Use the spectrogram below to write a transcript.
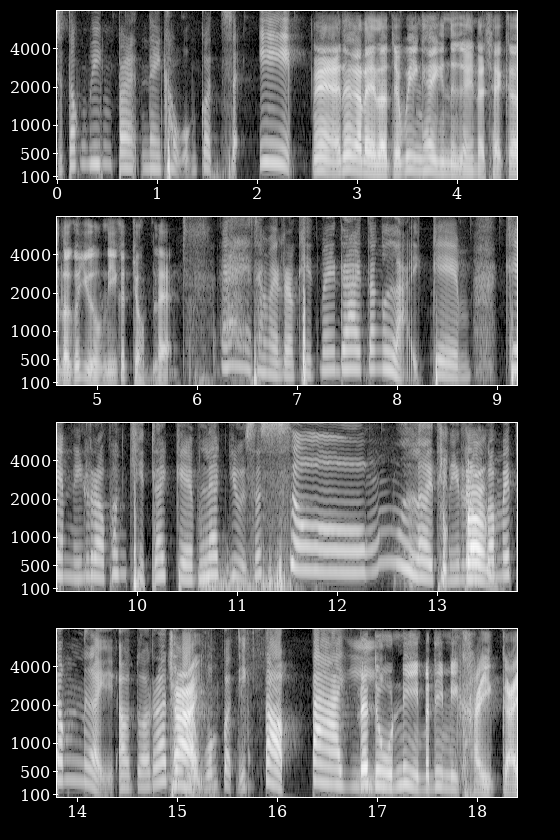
จะต้องวิ่งไปในเขาวงกตซะอีก แหม่เรื่องอะไรเราจะวิ่งให้เหนื่อยนะชายเกิลเราก็อยู่ตรงนี้ก็จบแล้ว เอ้ยทำไมเราคิดไม่ได้ตั้งหลายเกม เกมนี้เราเพิ่งคิดได้เกมแรกอยู่ซะสูง เลยทีนี้ถูกต้เราองก็ไม่ต้องเหนื่อยเอาตัวรอดในใช่ เขาวงกตอีกต่อ ไปแล้วดูนี่มันนี่มีไข่ไก่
